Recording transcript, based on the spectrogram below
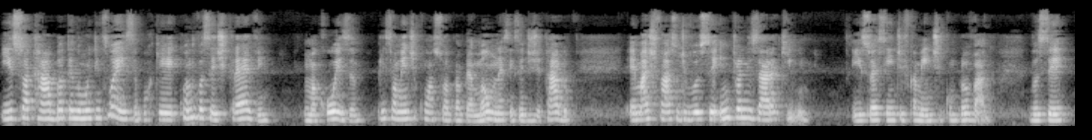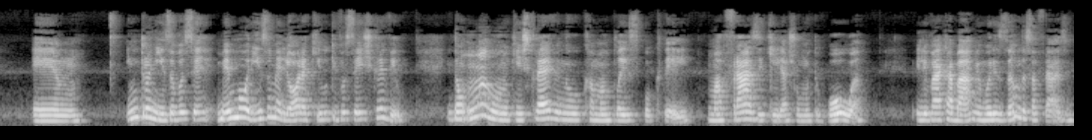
isso acaba tendo muita influência, porque quando você escreve uma coisa, principalmente com a sua própria mão, né, sem ser digitado, é mais fácil de você entronizar aquilo. Isso é cientificamente comprovado. Você é, introniza, você memoriza melhor aquilo que você escreveu. Então, um aluno que escreve no Commonplace Book dele uma frase que ele achou muito boa, ele vai acabar memorizando essa frase,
